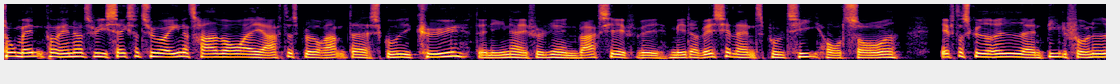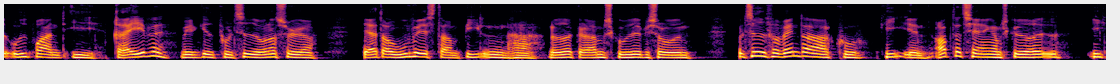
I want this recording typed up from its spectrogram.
To mænd på henholdsvis 26 og 31 år er i aftes blevet ramt af skud i Køge. Den ene er ifølge en vagtchef ved Midt- og Vestjyllands politi hårdt såret. Efter skyderiet er en bil fundet udbrændt i Greve, hvilket politiet undersøger. Det er dog uvist, om bilen har noget at gøre med skudepisoden. Politiet forventer at kunne give en opdatering om skyderiet i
